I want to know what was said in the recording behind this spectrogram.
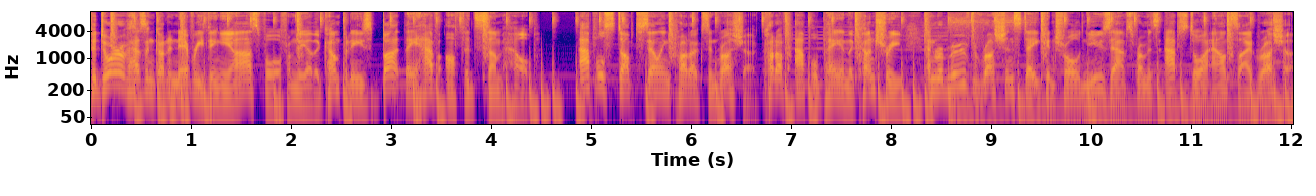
Fedorov hasn't gotten everything he asked for from the other companies, but they have offered some help. Apple stopped selling products in Russia, cut off Apple Pay in the country, and removed Russian state-controlled news apps from its app store outside Russia.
